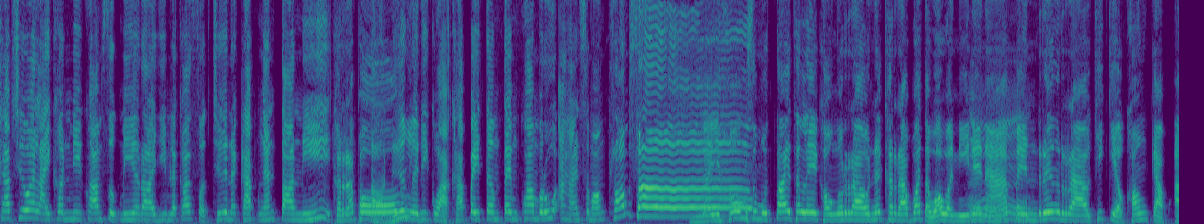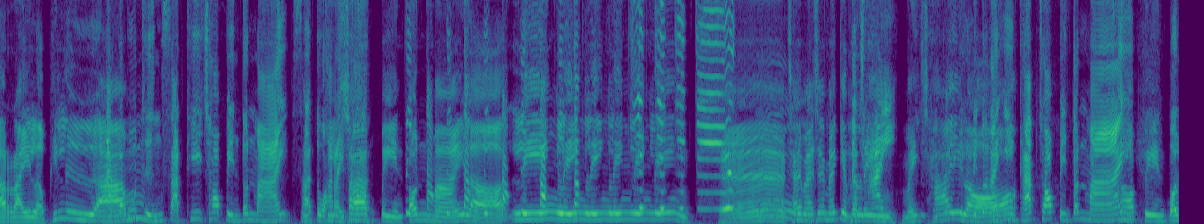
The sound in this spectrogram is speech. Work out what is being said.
ครับเชื่อว่าหลายคนมีความสุขมีรอยยิ้มแล้วก็สดชื่นนะครับ งั้นตอนนี้ครับผมต่อเนื่องเลยดีกว่าครับ ไปเติมเต็มความรู้อาหารสมองพร้อมเสิร์ฟในห้องสมุดใต้ทะเลของเรานะครับ ว่าแต่ว่าวันนี้เนี่ยนะอืมเป็นเรื่องราวที่เกี่ยวข้องกับอะไรเหรอพี่เหลืออะมก็พูดถึงสัตว์ที่ชอบปีนต้นไม้สัตว์มีตัวอะไรที่ชบ้าองบปีนต้นไม้เหรอลิงลิงลิงลิงลิงลิงอ่า ใช่ไหมใช่ไหมเกี่ยวกับลิงไม่ใช่หรอมีตัวไหนอีกครับ ชอบปีนต้นไม้ชอบปีนบน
